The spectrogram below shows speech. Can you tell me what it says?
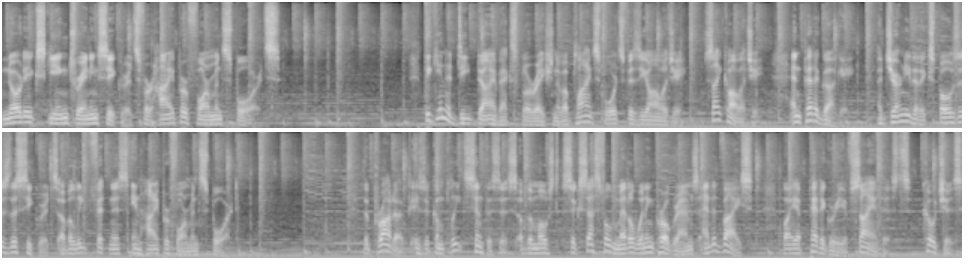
Nordic skiing training secrets for high performance sports. Begin a deep dive exploration of applied sports physiology, psychology, and pedagogy, a journey that exposes the secrets of elite fitness in high performance sport. The product is a complete synthesis of the most successful medal winning programs and advice by a pedigree of scientists, coaches,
